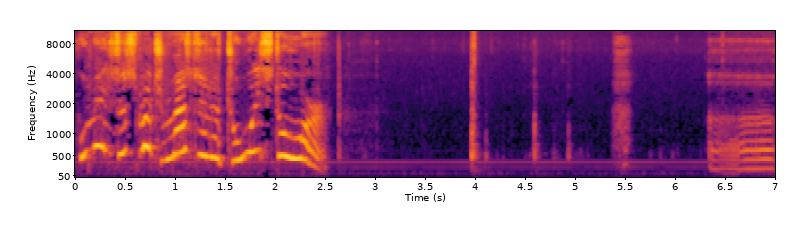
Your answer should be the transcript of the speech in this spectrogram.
Who makes this much mess in a toy store? Uh,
